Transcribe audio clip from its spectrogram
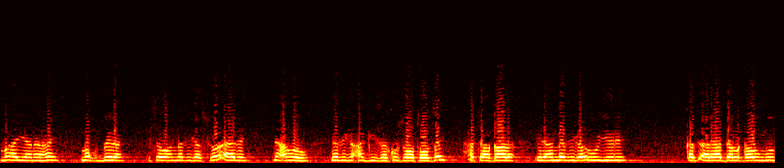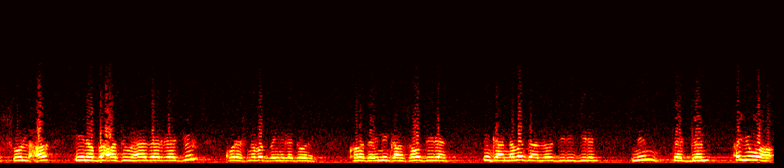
ma ayan ahayn muqbilan isagoo nabiga soo aaday naxwahu nabiga xaggiisa ku soo toosay xataa qaala ilaa nabiga uu yihi qad araada alqawmu sulxa xiina bacasuu hada arajul quraysh nabad bay naga doonaysa. Koladay ninkaan soo direen ninkaan nabaddaa loo diri jiray nin degan ayuu ahaa.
